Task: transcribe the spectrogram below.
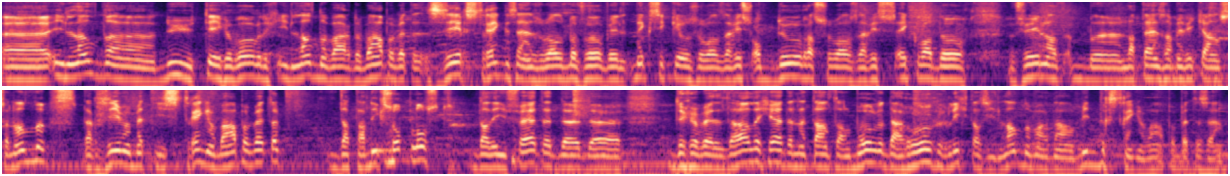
Uh, in landen, nu tegenwoordig, in landen waar de wapenwetten zeer streng zijn, zoals bijvoorbeeld Mexico, zoals daar is Honduras, zoals daar is Ecuador, veel uh, Latijns-Amerikaanse landen, daar zien we met die strenge wapenwetten dat dat niks oplost. Dat in feite de, de, de gewelddadigheid en het aantal moorden daar hoger ligt dan in landen waar dan minder strenge wapenwetten zijn.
